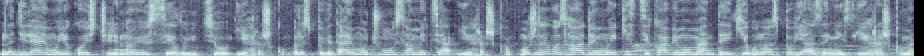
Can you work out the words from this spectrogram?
наділяємо якоюсь чарівною силою цю іграшку. Розповідаємо, чому саме ця іграшка. Можливо, згадуємо якісь цікаві моменти, які у нас пов'язані з іграшками.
